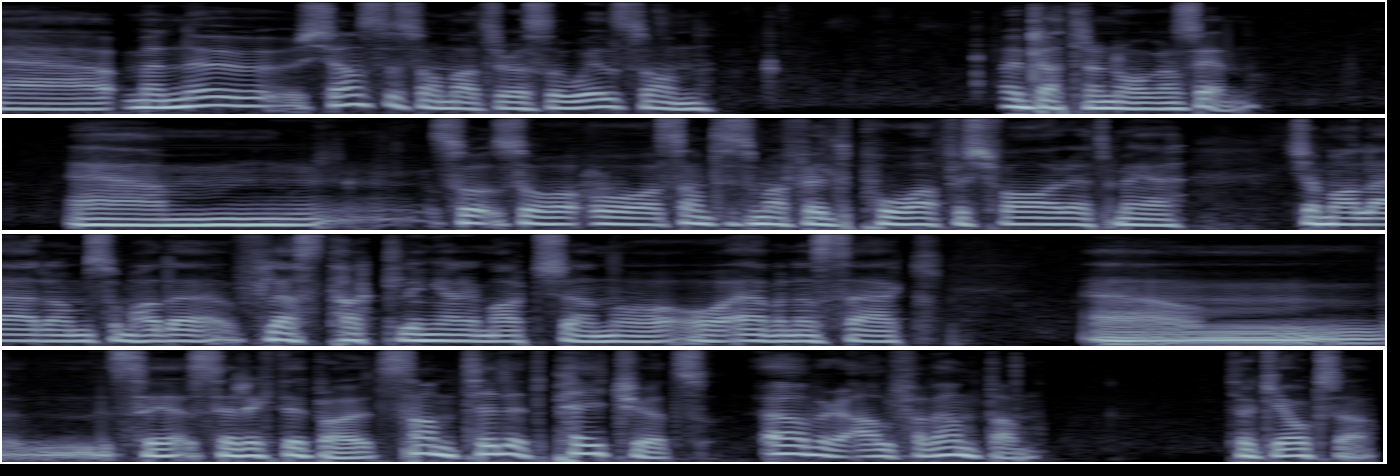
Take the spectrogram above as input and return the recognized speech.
Mm. Uh, men nu känns det som att Russell Wilson är bättre än någonsin. Um, så, så, och samtidigt som man fyllt på försvaret med Jamal Adams som hade flest tacklingar i matchen och, och även en sack. Ehm, um, ser, ser, riktigt bra ut. Samtidigt Patriots, över all förväntan. Tycker jag också.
